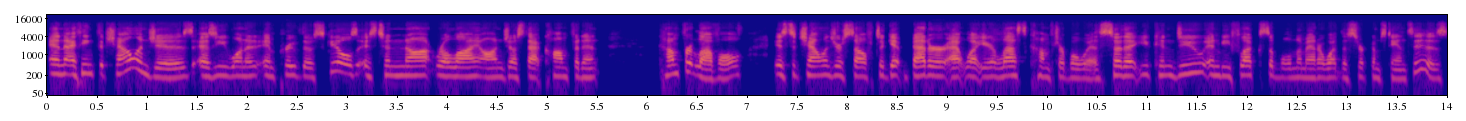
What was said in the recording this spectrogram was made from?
and i think the challenge is as you want to improve those skills is to not rely on just that confident comfort level is to challenge yourself to get better at what you're less comfortable with so that you can do and be flexible no matter what the circumstance is.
